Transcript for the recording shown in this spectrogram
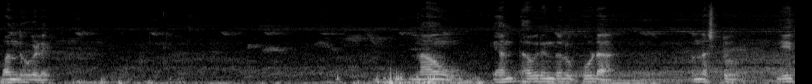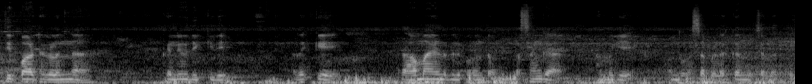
ಬಂಧುಗಳೇ, ನಾವು ಎಂಥವರಿಂದಲೂ ಕೂಡ ಒಂದಷ್ಟು ನೀತಿ ಪಾಠಗಳನ್ನು ಕಲಿಯುವುದಕ್ಕಿದೆ. ಅದಕ್ಕೆ ರಾಮಾಯಣದಲ್ಲಿ ಬರುವಂಥ ಒಂದು ಪ್ರಸಂಗ ನಮಗೆ ಒಂದು ಹೊಸ ಬೆಳಕನ್ನು ಚೆಲ್ಲುತ್ತೆ.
